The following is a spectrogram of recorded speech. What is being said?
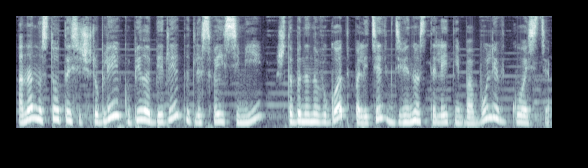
Она на 100 тысяч рублей купила билеты для своей семьи, чтобы на Новый год полететь к 90-летней бабуле в гости.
